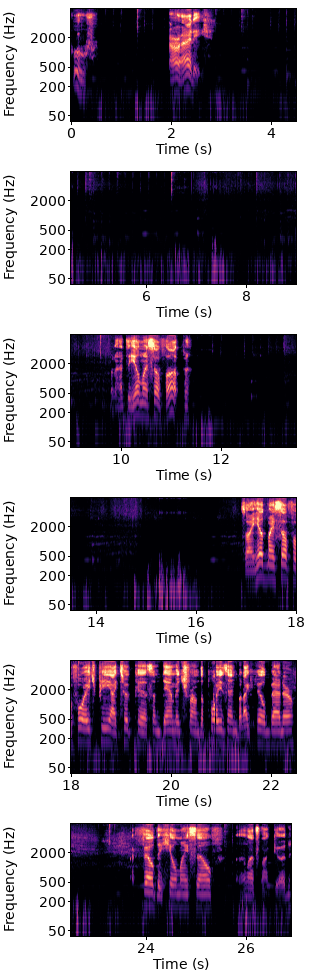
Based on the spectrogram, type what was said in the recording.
Whew. Alrighty. But I have to heal myself up. So I healed myself for 4 HP. I took uh, some damage from the poison, but I feel better. I failed to heal myself. Well, that's not good.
